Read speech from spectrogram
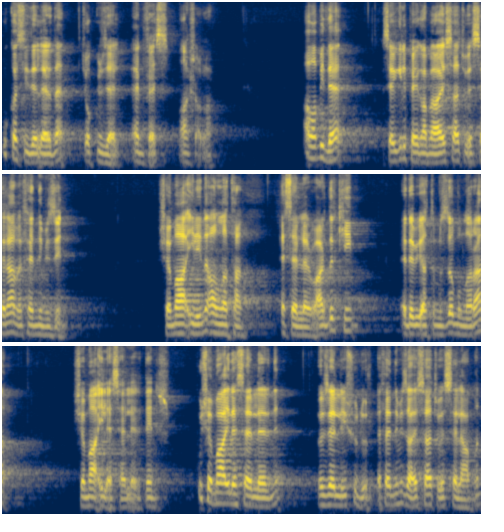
Bu kasidelerden çok güzel, enfes maşallah. Ama bir de sevgili Peygamber Aleyhisselatü Vesselam Efendimizin şemailini anlatan eserler vardır ki edebiyatımızda bunlara şemail eserleri denir. Bu şemail eserlerinin özelliği şudur. Efendimiz Aleyhisselatü Vesselam'ın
